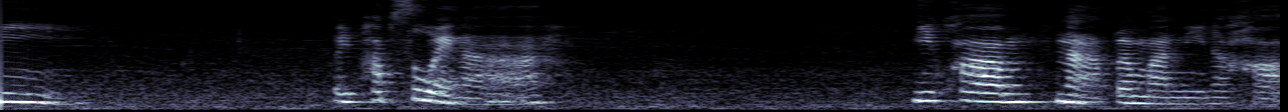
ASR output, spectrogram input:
นี่เฮ้ยพับสวยนะ มีความหนาประมาณนี้นะคะ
